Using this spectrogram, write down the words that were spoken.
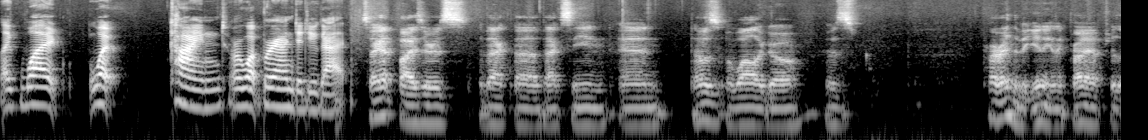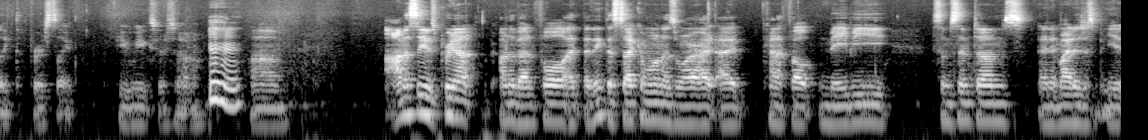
Like, what what kind or what brand did you get? So I got Pfizer's vac- uh, vaccine, and that was a while ago. It was probably right in the beginning, like probably after like the first like few weeks or so. Mm-hmm. Um, honestly, it was pretty un- uneventful. I, I think the second one is where I, I kind of felt maybe some symptoms, and it might have just be,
